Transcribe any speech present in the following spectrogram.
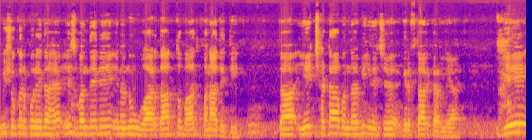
ਇਹ ਵੀ ਸ਼ੁਕਰਪੁਰੇ ਦਾ ਹੈ। ਇਸ ਬੰਦੇ ਨੇ ਇਹਨਾਂ ਨੂੰ ਵਾਰਦਾਤ ਤੋਂ ਬਾਅਦ ਪਨਾਹ ਦਿੱਤੀ। ਤਾਂ ਇਹ ਛਟਾ ਬੰਦਾ ਵੀ ਇਹਦੇ 'ਚ ਗ੍ਰਿਫਤਾਰ ਕਰ ਲਿਆ। ਇਹ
